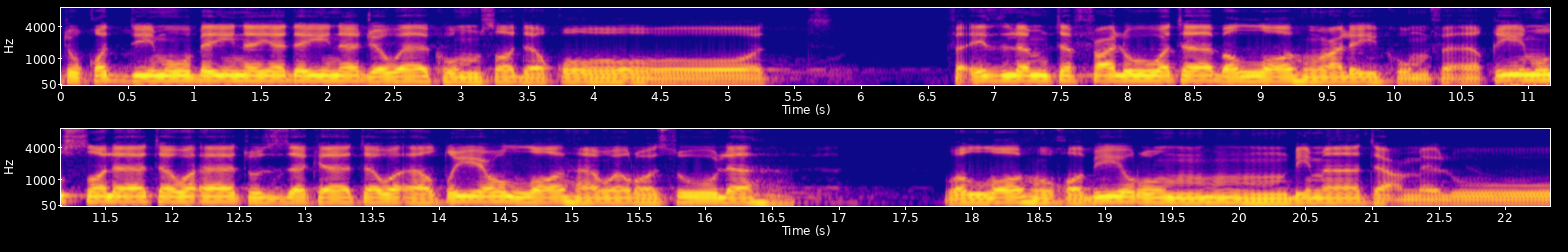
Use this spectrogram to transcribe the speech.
تقدموا بين يدي نجواكم صدقات. فإذ لم تفعلوا وتاب الله عليكم فأقيموا الصلاة وآتوا الزكاة وأطيعوا الله ورسوله. والله خبير بما تعملون.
